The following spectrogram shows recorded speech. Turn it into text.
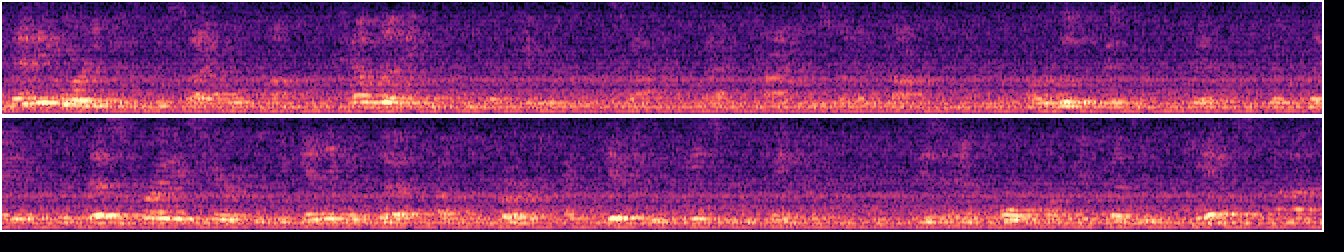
And then he ordered his disciples not to tell anyone that he was the Messiah. That time was going to come a little bit, bit, bit later. But this phrase here at the beginning of the, of the verse, I give you the keys of the kingdom, is an important one because it gives us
